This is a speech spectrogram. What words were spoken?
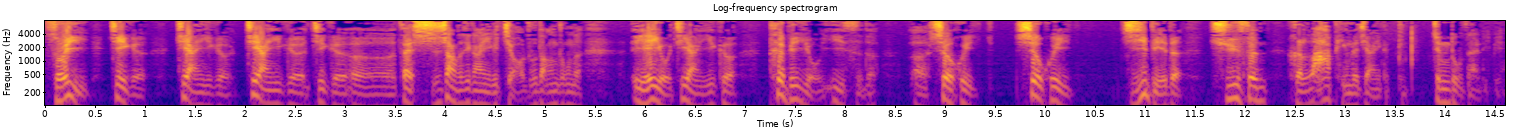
所以，这个这样一个、这样一个、这个呃，在时尚的这样一个角逐当中呢。也有这样一个特别有意思的呃社会社会级别的区分和拉平的这样一个争斗在里边，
